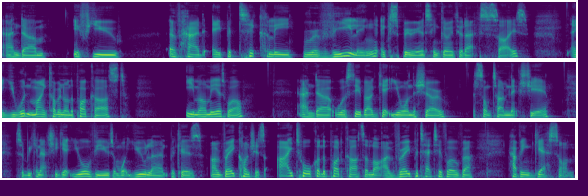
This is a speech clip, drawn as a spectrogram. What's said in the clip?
And um, if you have had a particularly revealing experience in going through that exercise and you wouldn't mind coming on the podcast, email me as well. And uh, we'll see about get you on the show sometime next year so we can actually get your views on what you learned because I'm very conscious. I talk on the podcast a lot. I'm very protective over having guests on.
